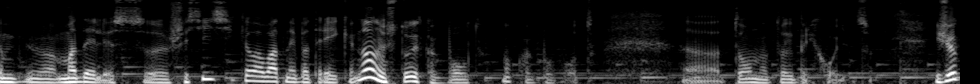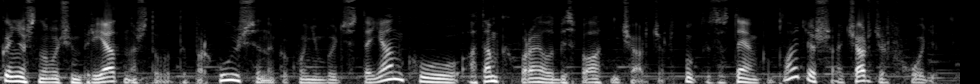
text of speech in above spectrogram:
модели с 60-киловаттной батарейкой, но они стоят как болт. Ну, как бы вот. Э, то на то и приходится. Еще, конечно, очень приятно, что вот ты паркуешься на какую-нибудь стоянку, а там, как правило, бесплатный чарджер. Ну, ты за стоянку платишь, а чарджер входит.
